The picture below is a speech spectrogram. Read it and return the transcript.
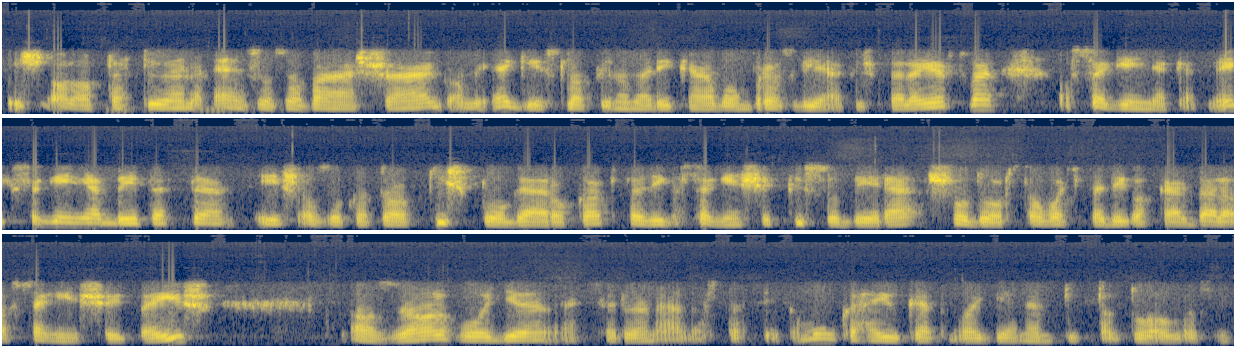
és alapvetően ez az a válság, ami egész Latin Amerikában, Brazíliát is beleértve, a szegényeket még szegényebbé tette, és azokat a kispolgárokat pedig a szegénység küszöbére sodorta, vagy pedig akár bele a szegénységbe is, azzal, hogy egyszerűen elvesztették a munkahelyüket, vagy nem tudtak dolgozni.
